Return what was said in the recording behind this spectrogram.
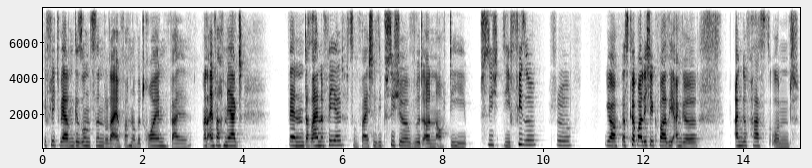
gepflegt werden, gesund sind oder einfach nur betreuen, weil man einfach merkt, wenn das eine fehlt, zum Beispiel die Psyche, wird dann auch die, Psych die physische ja, das Körperliche quasi ange, angefasst und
